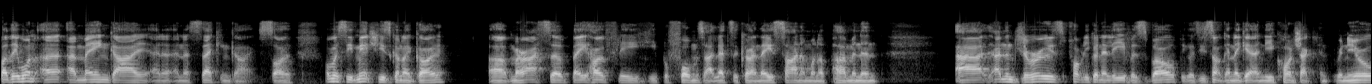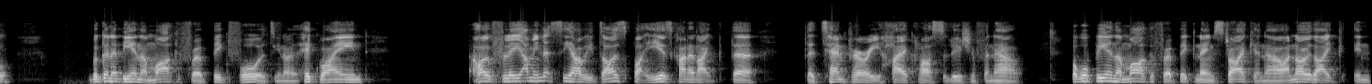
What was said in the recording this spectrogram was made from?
but they want a, a main guy and a, and a second guy. So obviously Mitch is going to go. Uh, Morata, they hopefully he performs at Atletico and they sign him on a permanent. Uh, and then Giroud's probably going to leave as well because he's not going to get a new contract renewal. We're going to be in the market for a big forward. You know, Higuain. Hopefully, I mean, let's see how he does. But he is kind of like the the temporary high class solution for now. But we'll be in the market for a big name striker now. I know, like in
